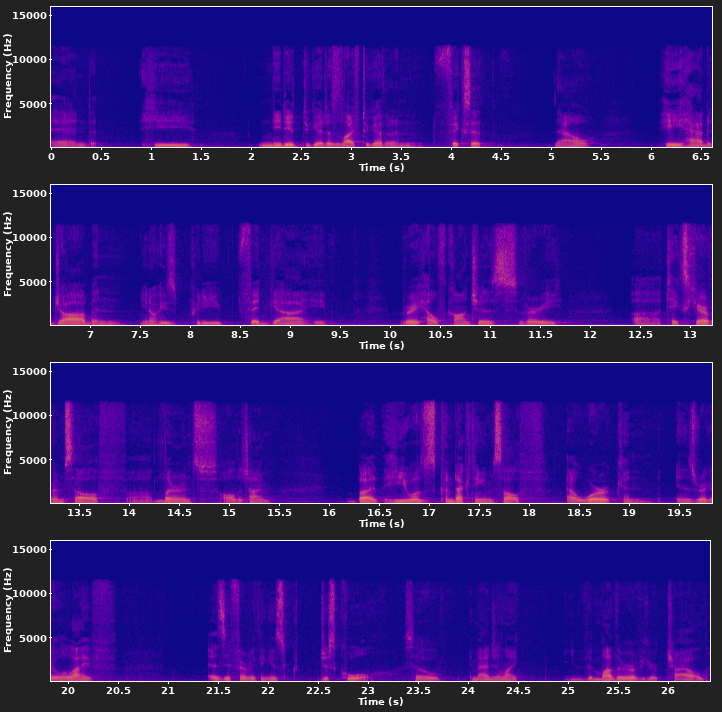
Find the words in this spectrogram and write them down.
And he needed to get his life together and fix it. Now, he had a job and, you know, he's a pretty fit guy. He very health conscious, very uh, takes care of himself, uh, learns all the time. But he was conducting himself at work and in his regular life as if everything is just cool. So imagine like the mother of your child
